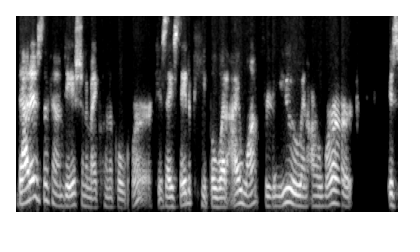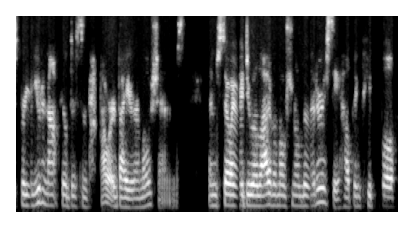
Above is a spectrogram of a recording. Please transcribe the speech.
That is the foundation of my clinical work. Is I say to people, what I want for you in our work is for you to not feel disempowered by your emotions. And so I do a lot of emotional literacy, helping people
